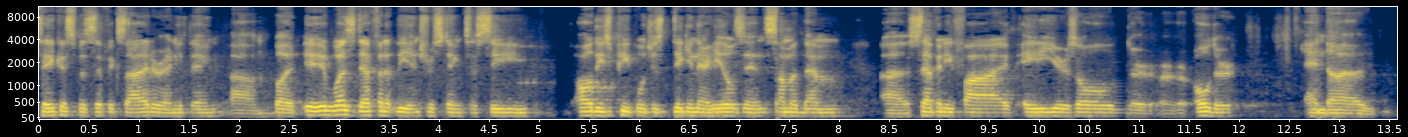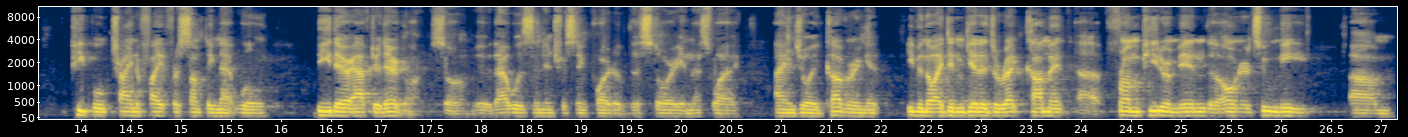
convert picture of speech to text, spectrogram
take a specific side or anything, um, but it was definitely interesting to see all these people just digging their heels in. Some of them uh, 75, 80 years old or, or older, and uh, people trying to fight for something that will be there after they're gone. So uh, that was an interesting part of the story, and that's why I enjoyed covering it. Even though I didn't get a direct comment uh, from Peter Min, the owner, to me, um,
